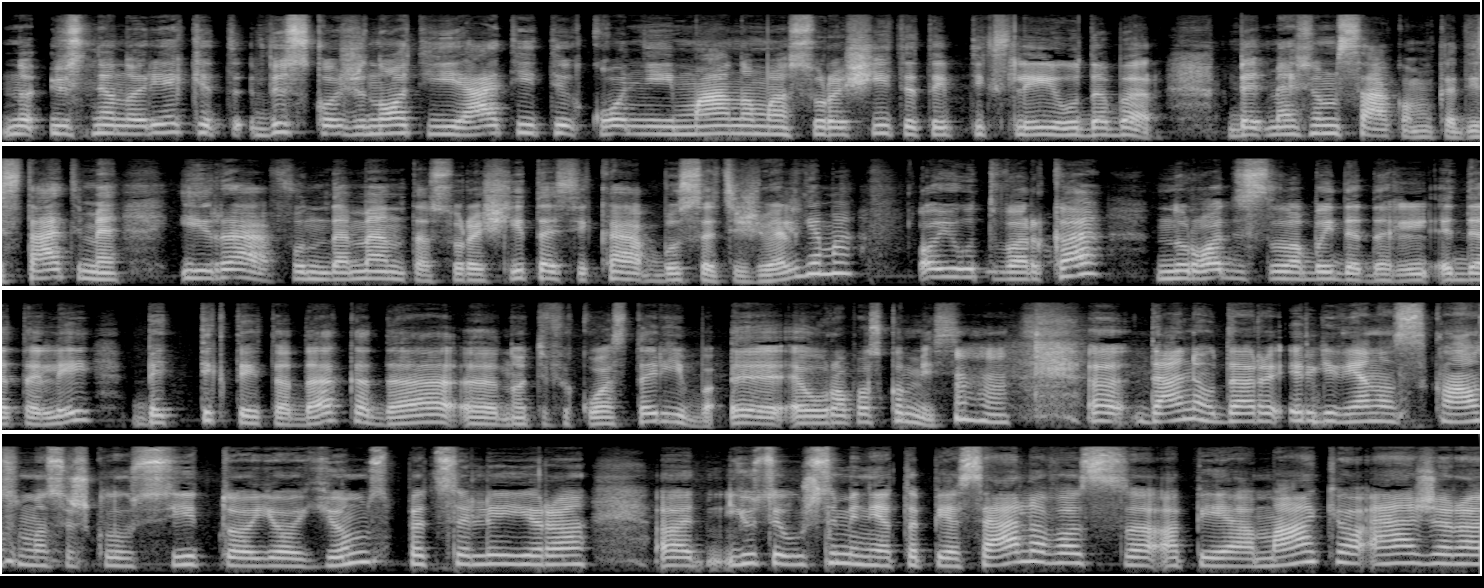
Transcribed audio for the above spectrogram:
nu, jūs nenorėkit visko žinoti į ateitį ko neįmanoma surašyti taip tiksliai jau dabar. Bet mes jums sakom kad įstatyme yra fundamentas surašytas į ką bus atsižvelgiama o jau tvarka nurodys labai dedal detaliai bet tiktai tada kada e, notifikuos taryba e, europos komisija Mhm. E, Daniau, dar irgi vienas klausimas iš klausytojo jums specialiai yra. e, Jūs jau užsiminėt apie Selevas, apie Makio ežerą,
